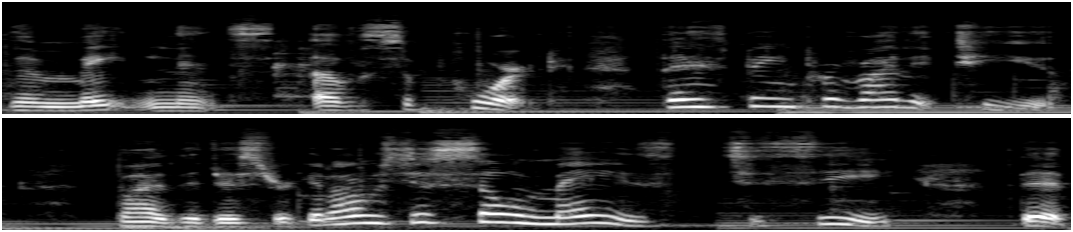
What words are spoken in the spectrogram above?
the maintenance of support that is being provided to you by the district. And I was just so amazed to see that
